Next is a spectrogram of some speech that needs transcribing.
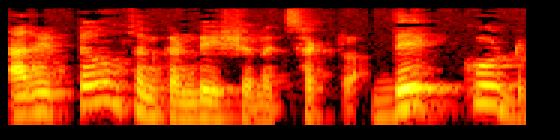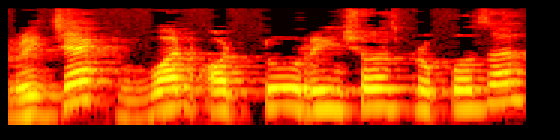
and its terms and condition, etc. They could reject one or two reinsurance proposal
